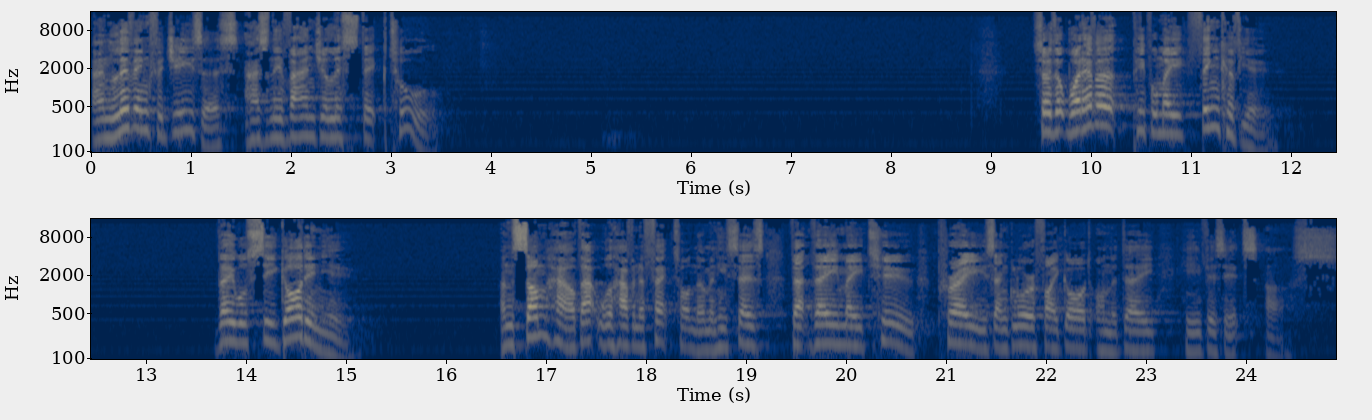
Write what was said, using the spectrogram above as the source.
and living for Jesus as an evangelistic tool. So that whatever people may think of you, they will see God in you. And somehow that will have an effect on them. And he says that they may too praise and glorify God on the day he visits us.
